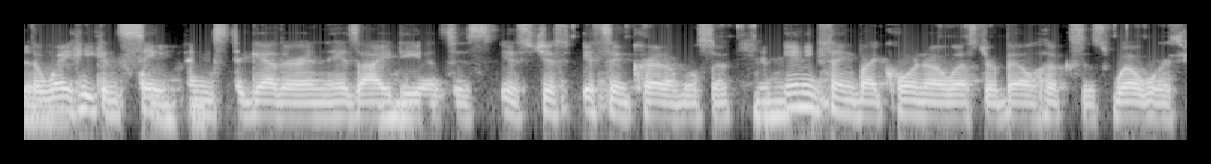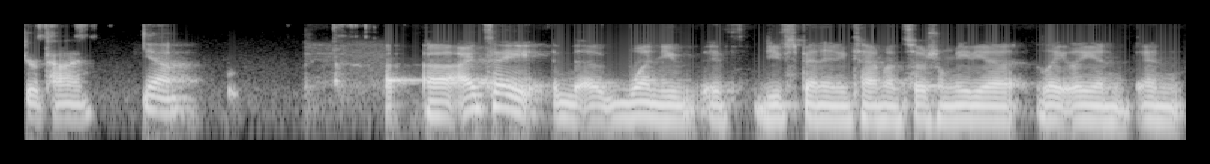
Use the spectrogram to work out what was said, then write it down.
i- the way he can sync important. things together and his ideas is is just it's incredible. So Mhm. anything by Cornel West or Bell Hooks is well worth your time. Yeah. Uh, I'd say the one you if you've spent any time on social media lately, and and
